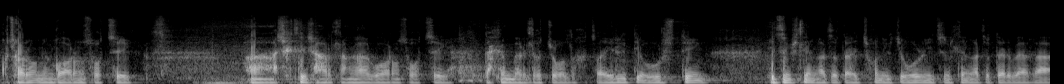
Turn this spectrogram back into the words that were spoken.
30 гаруй мянган орон сууцыг ашиглахын шаардлага ангаагүй орон сууцыг дахин барилгажуулах. За иргэдийн өөрсдийн эзэмшлийн газар дээр аж ахуйн нэгжийн өөрийн эзэмшлийн газар дээр байгаа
